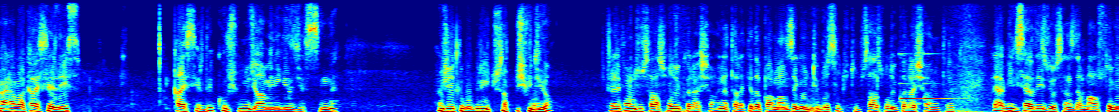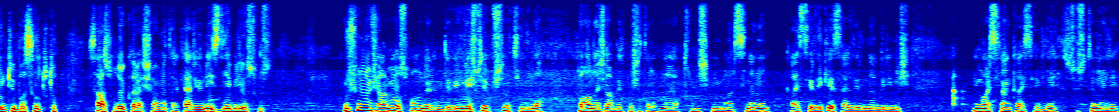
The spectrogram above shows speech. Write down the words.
Merhaba Kayseri'deyiz. Kayseri'de Kurşunlu Camii'ni gezeceğiz sizinle. Öncelikle bu bir 360 video. Telefonunuzu sağa sola yukarı aşağı oynatarak ya da parmağınıza görüntüyü basılı tutup sağa sola yukarı aşağı oynatarak veya bilgisayarda izliyorsanız da mouse'la görüntüyü basılı tutup sağa sola yukarı aşağı oynatarak her yönü izleyebiliyorsunuz. Kurşunlu Camii Osmanlı döneminde 1574 yılında Doğan Hacı Ahmet Paşa tarafından yaptırılmış Mimar Sinan'ın Kayseri'deki eserlerinden biriymiş. Mimar Sinan Kayserili, süslemeli,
